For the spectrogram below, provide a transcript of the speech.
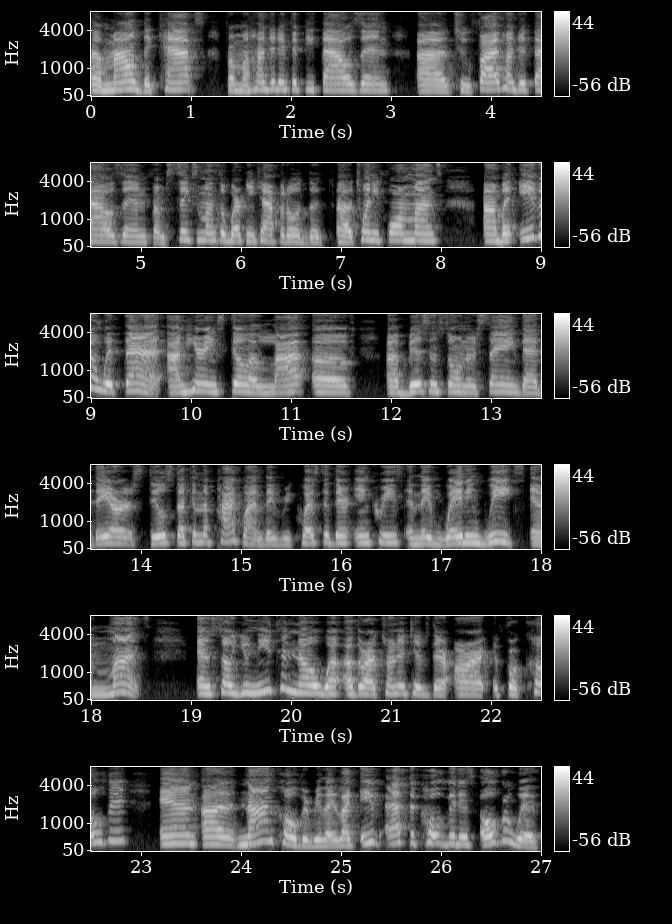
amount, the caps from 150,000 uh, to 500,000, from six months of working capital to uh, 24 months. Um, but even with that, I'm hearing still a lot of uh, business owners saying that they are still stuck in the pipeline. They've requested their increase and they've waiting weeks and months. And so you need to know what other alternatives there are for COVID and uh, non-COVID related. Like if after COVID is over with,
